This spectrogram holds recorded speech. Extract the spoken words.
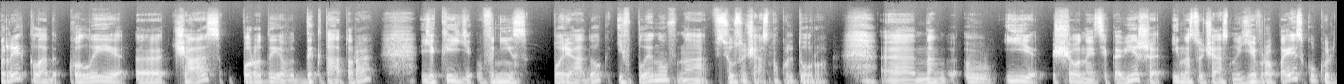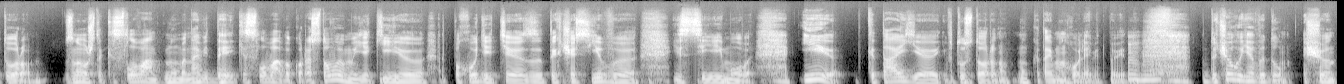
Приклад, коли час породив диктатора, який вніс порядок і вплинув на всю сучасну культуру. Е, на, І що найцікавіше, і на сучасну європейську культуру. Знову ж таки, слова, ну ми навіть деякі слова використовуємо, які е, походять з тих часів із цієї мови. І Китай і в ту сторону, ну Китай, Монголія, відповідно. Угу. До чого я веду? Що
